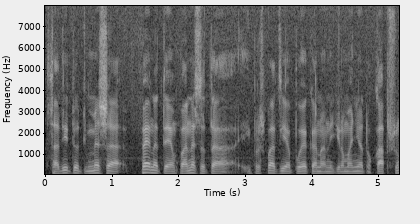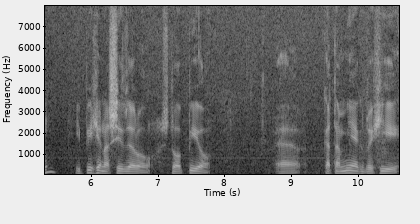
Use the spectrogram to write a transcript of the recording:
Θα δείτε ότι μέσα φαίνεται εμφανέστατα η προσπάθεια που έκαναν οι Γερμανοί να το κάψουν. Υπήρχε ένα σίδερο στο οποίο ε, κατά μία εκδοχή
